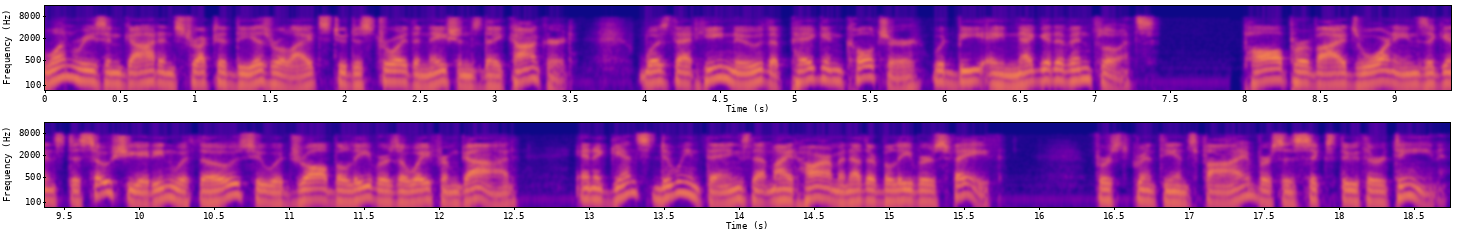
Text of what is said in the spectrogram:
One reason God instructed the Israelites to destroy the nations they conquered was that he knew the pagan culture would be a negative influence. Paul provides warnings against associating with those who would draw believers away from God and against doing things that might harm another believer's faith. 1 Corinthians 5 verses 6 through 13.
